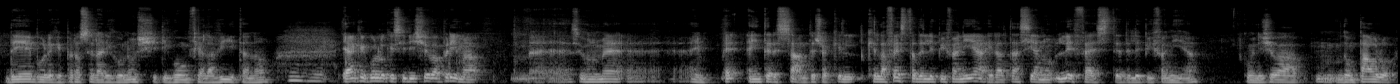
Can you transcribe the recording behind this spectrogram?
debole che però se la riconosci ti gonfia la vita, no? Mm-hmm. E anche quello che si diceva prima, eh, secondo me è, è, è interessante, cioè che, che, la festa dell'Epifania in realtà siano le feste dell'Epifania, come diceva mm, Don Paolo,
